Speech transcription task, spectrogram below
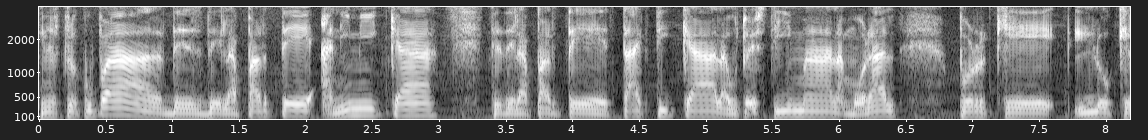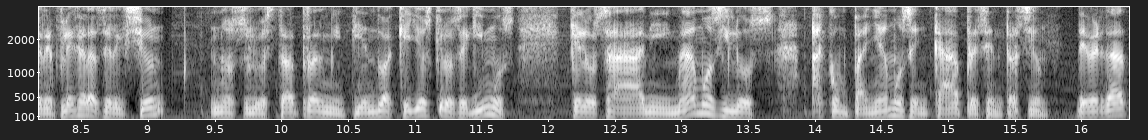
Y nos preocupa desde la parte anímica, desde la parte táctica, la autoestima, la moral, porque lo que refleja la selección nos lo está transmitiendo aquellos que lo seguimos, que los animamos y los acompañamos en cada presentación. De verdad,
